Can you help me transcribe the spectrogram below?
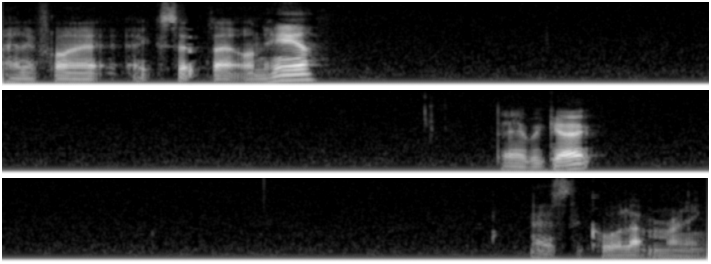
And if I accept that on here, there we go. There's the call up and running.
